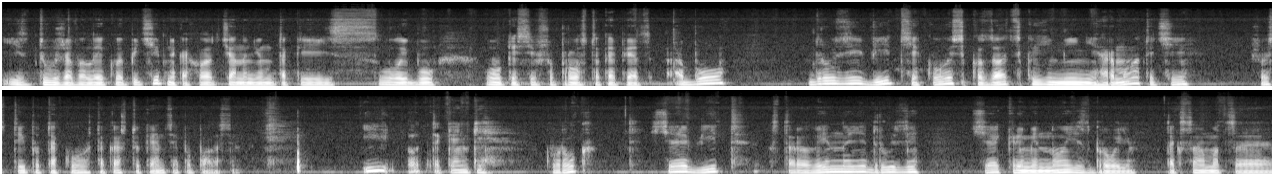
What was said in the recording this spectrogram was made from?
із дуже великого підчіпника, хоча на ньому такий слой був окисів, що просто капець. Або, друзі, від якогось козацької міні-гармати чи щось типу такого, така штукенця попалася. І от такенький курок. Ще від старовинної, друзі, ще кремінної зброї. Так само це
